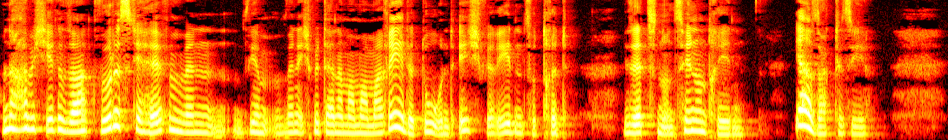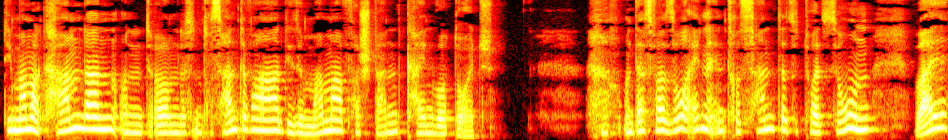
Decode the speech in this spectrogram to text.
Und da habe ich ihr gesagt, würde es dir helfen, wenn wir, wenn ich mit deiner Mama mal rede, du und ich, wir reden zu dritt. Wir setzen uns hin und reden. Ja, sagte sie. Die Mama kam dann und ähm, das Interessante war, diese Mama verstand kein Wort Deutsch. Und das war so eine interessante Situation, weil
